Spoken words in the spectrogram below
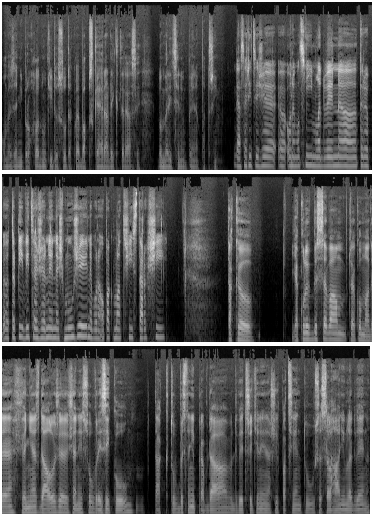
omezení prochladnutí, to jsou takové babské rady, které asi do medicíny úplně nepatří. Dá se říci, že e, onemocněním ledvin e, trpí více ženy než muži, nebo naopak mladší, starší? Tak eh, Jakkoliv by se vám to jako mladé ženě zdálo, že ženy jsou v riziku, tak to vůbec není pravda. Dvě třetiny našich pacientů se selháním ledvin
